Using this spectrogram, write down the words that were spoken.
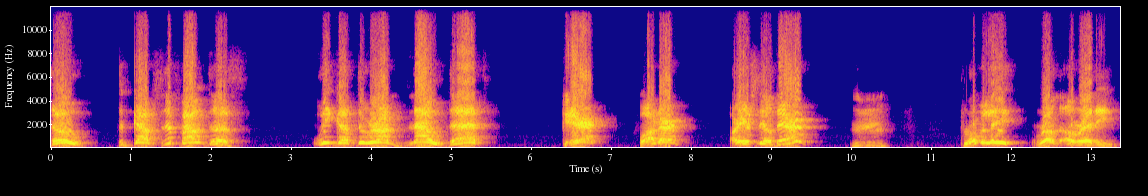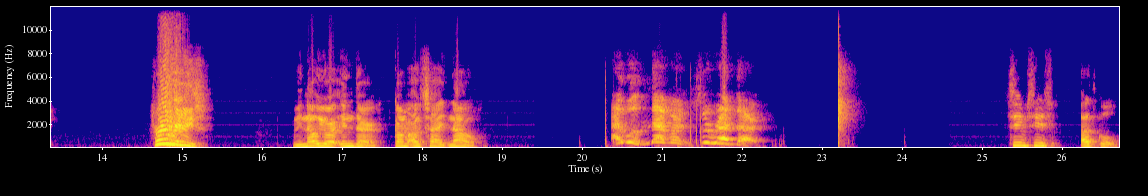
No! The cops have found us! We got to run now, Dad! Keir? Father? Are you still there? Hmm. Probably run already! Freeze! We know you are in there. Come outside now. I will never surrender! Seems he's out cold.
